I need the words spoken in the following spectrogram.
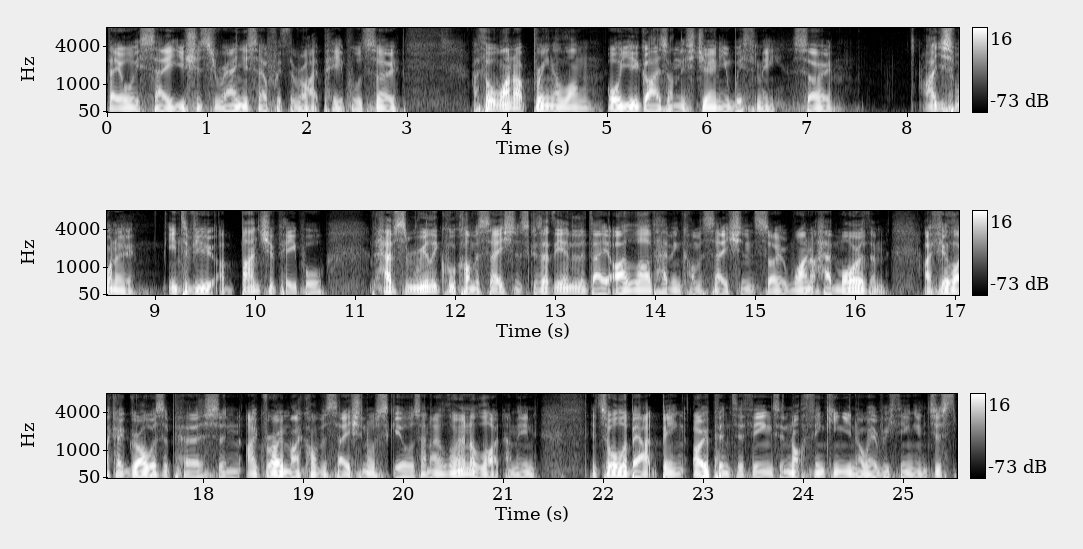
they always say you should surround yourself with the right people. So I thought, why not bring along all you guys on this journey with me? So I just want to interview a bunch of people, have some really cool conversations because at the end of the day, I love having conversations. So why not have more of them? I feel like I grow as a person, I grow my conversational skills, and I learn a lot. I mean, it's all about being open to things and not thinking you know everything and just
